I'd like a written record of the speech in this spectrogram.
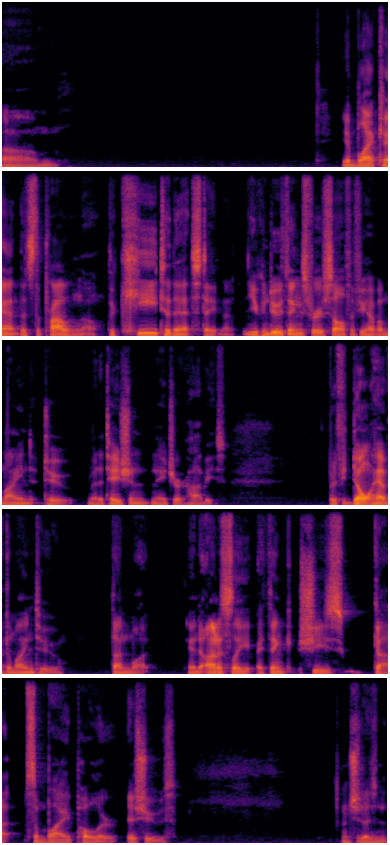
Um, yeah, Black Cat, that's the problem though. The key to that statement you can do things for yourself if you have a mind to meditation, nature, hobbies. But if you don't have the mind to, then what? And honestly, I think she's got some bipolar issues. And she doesn't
